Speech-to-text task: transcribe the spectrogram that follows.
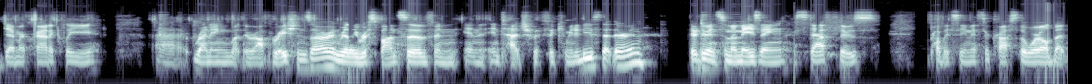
democratically uh, running what their operations are and really responsive and, and in touch with the communities that they're in. They're doing some amazing stuff. There's probably seen this across the world, but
